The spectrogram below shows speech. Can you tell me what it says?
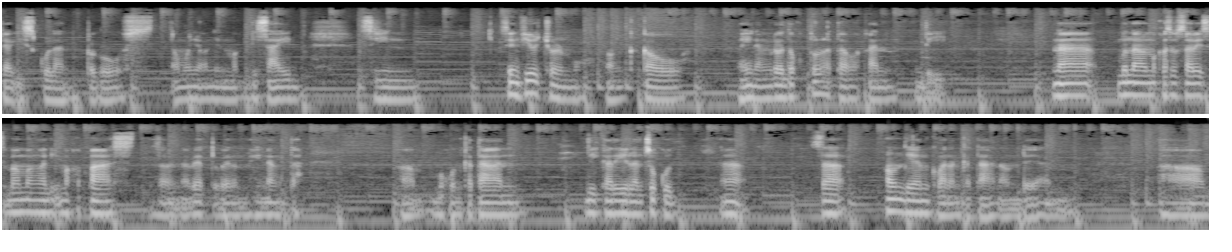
piyag iskulan pag-host amo nyo nin mag-decide sin sin future mo ang kakaw mahinang lo doktor at kan hindi na muna makasusari sa mga di makapas sa na beto pero mahinang ta um, bukod katan di karilan sukod na sa aundian kuanan katan aundian um,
